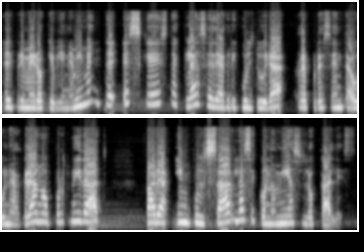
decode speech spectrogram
el primero que viene a mi mente es que esta clase de agricultura representa una gran oportunidad para impulsar las economías locales,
